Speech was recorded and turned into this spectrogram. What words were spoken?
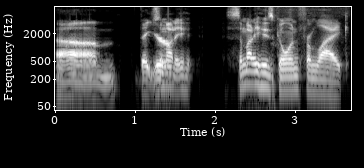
um that you're somebody somebody who's going from like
